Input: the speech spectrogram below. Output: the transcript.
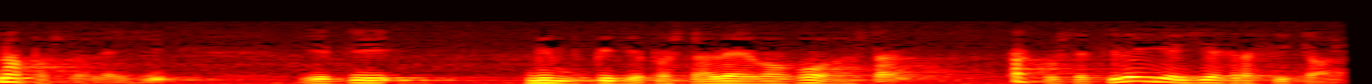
Να πως το λέγει γιατί μην μου πείτε πως τα λέγω εγώ αυτά. Ακούστε τι λέει η Αγία Γραφή τώρα.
